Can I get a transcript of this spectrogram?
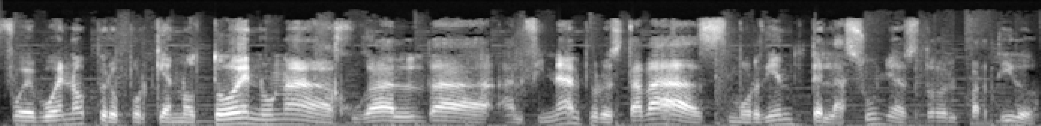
fue bueno, pero porque anotó en una jugada al final, pero estabas mordiéndote las uñas todo el partido.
